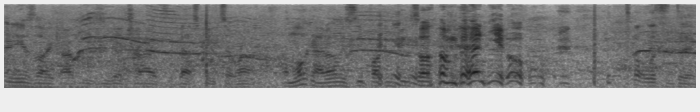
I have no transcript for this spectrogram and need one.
and he's like, "Oh, pizza you gotta try. It's the best pizza around." I'm looking. I don't even see fucking pizza on the menu. Don't listen to him.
